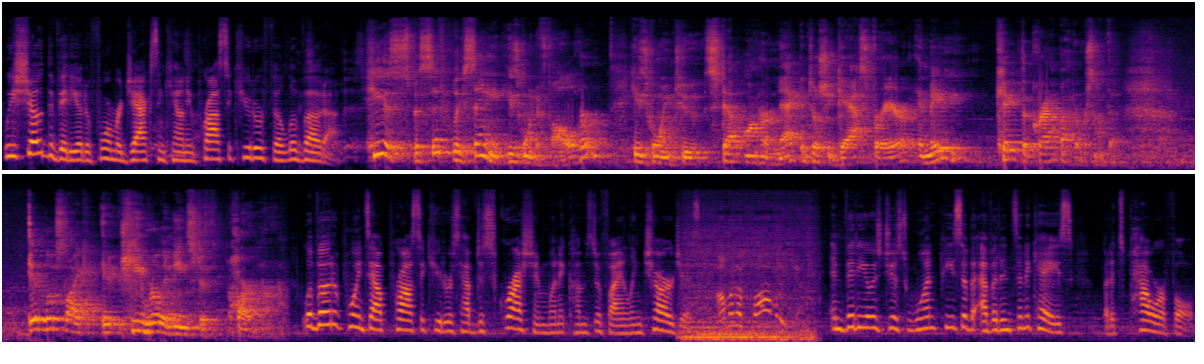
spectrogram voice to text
We showed the video to former Jackson County prosecutor Phil LeVota. He is specifically saying he's going to follow her, he's going to step on her neck until she gasps for air, and maybe kick the crap out of her or something. It looks like it, he really means to harm her. LeVota points out prosecutors have discretion when it comes to filing charges. I'm gonna follow you. And video is just one piece of evidence in a case, but it's powerful.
